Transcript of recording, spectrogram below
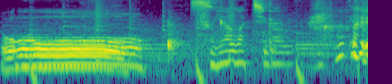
おおおツヤが違う。分かっ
